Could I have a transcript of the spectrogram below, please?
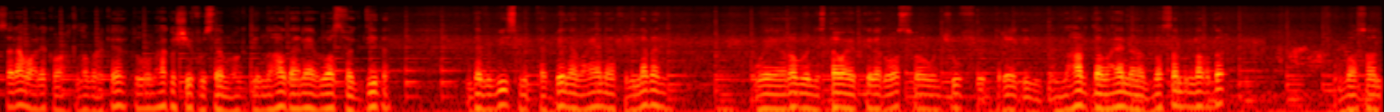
السلام عليكم ورحمة الله وبركاته. معاكم الشيف وسام وجدي النهاردة هنعمل وصفة جديدة. دبابيس متبلة معانا في اللبن. ويا رب نستوعب كده الوصفة ونشوف الطريقة الجديدة. النهاردة معانا البصل الأخضر وبصل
